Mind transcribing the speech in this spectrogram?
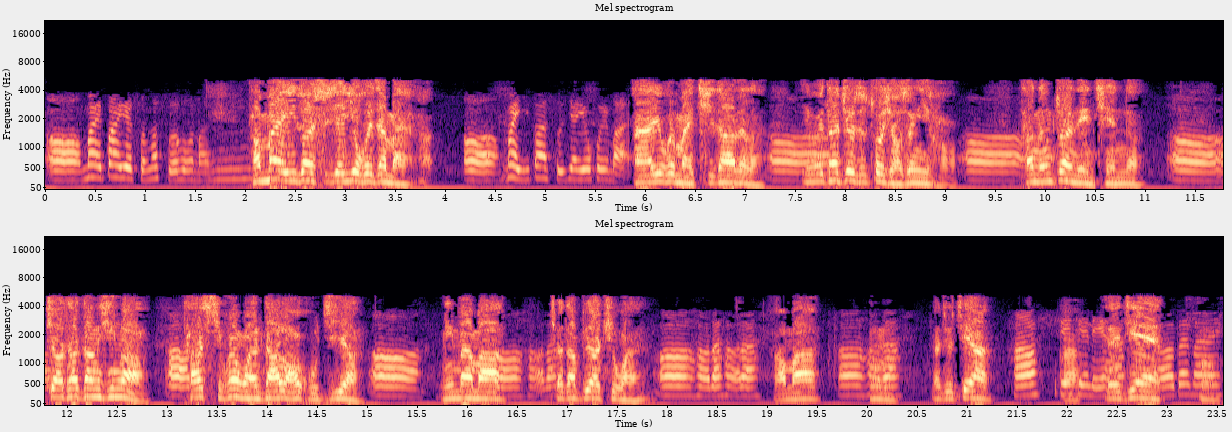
哦，卖大约什么时候能？他卖一段时间又会再买，哦，卖一段时间又会买。啊，又会买其他的了，哦因为他就是做小生意好，哦他能赚点钱的，哦。叫他当心啊，哦。他喜欢玩打老虎机啊，哦。明白吗？哦好的。叫他不要去玩，哦，好的好的，好吗？哦好的。嗯，，那就这样。好，谢谢你啊，好再见。好，拜拜。嗯。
